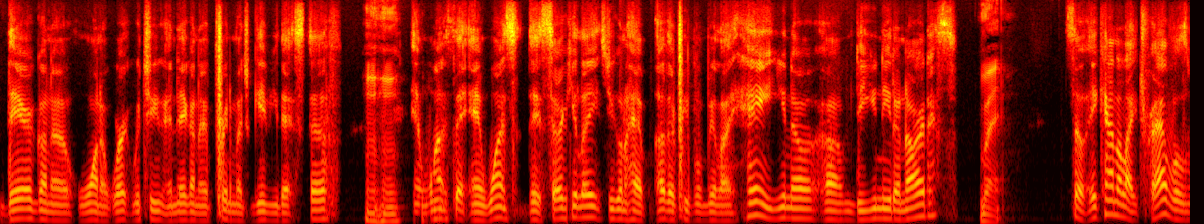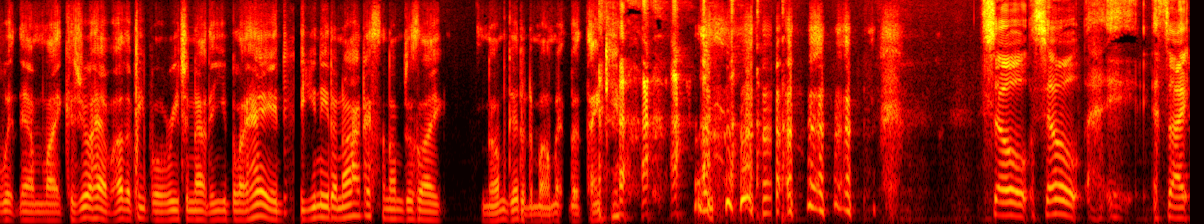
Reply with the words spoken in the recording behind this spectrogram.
they're gonna want to work with you, and they're gonna pretty much give you that stuff hmm And once that and once it circulates, you're gonna have other people be like, "Hey, you know, um, do you need an artist?" Right. So it kind of like travels with them, like because you'll have other people reaching out to you, be like, "Hey, do you need an artist?" And I'm just like, "No, I'm good at the moment, but thank you." so so so I,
